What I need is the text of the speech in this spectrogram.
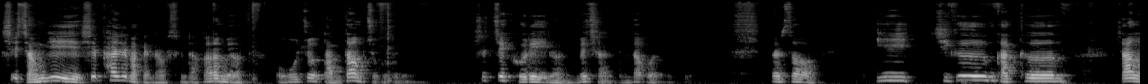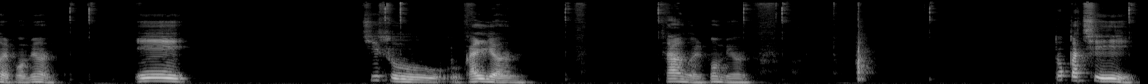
시- 장기 18일밖에 남았습니다. 그러면 오주 다음 다음 주거든요. 실제 거래일은 며칠 안 된다고요. 이게. 그래서 이 지금 같은 장을 보면 이 지수 관련 장을 보면 똑같이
